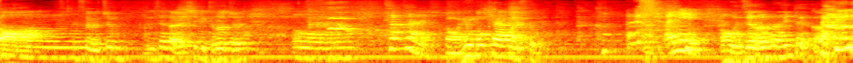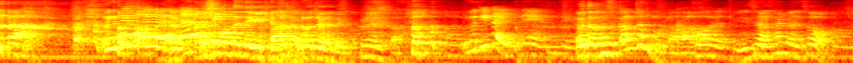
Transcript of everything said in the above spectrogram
어. 그래서 요즘 은세가 열심히 들어줘요 어, 착하네. 어, 행복해하면서 아니 어, 은세는 얼마나 힘들까? 그러니까 은세는 다른 관심 책 없는 얘기 계속 맞아. 들어줘야 되고. 그러니까 어, 의리가 있네 은세가. 어, 나 그래서 깜짝 놀라. 뭘? 인생을 살면서 어.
